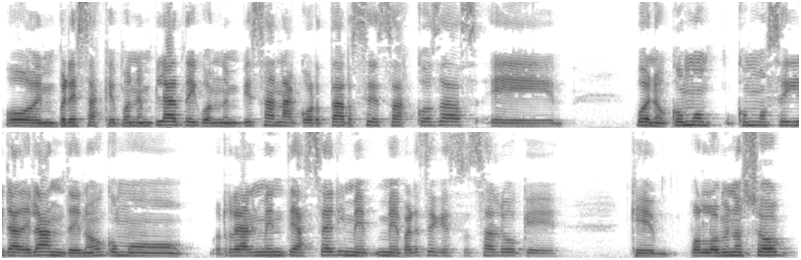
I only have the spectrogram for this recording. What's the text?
o empresas que ponen plata y cuando empiezan a cortarse esas cosas, eh, bueno, cómo, cómo seguir adelante, ¿no? Cómo realmente hacer y me, parece que eso es algo que, que por lo menos yo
